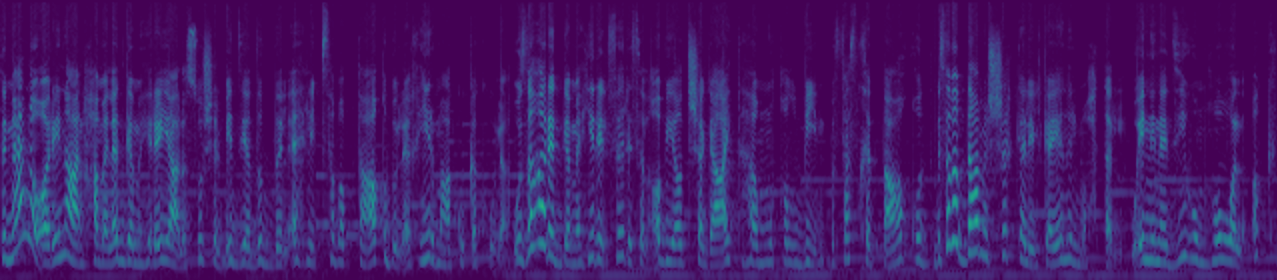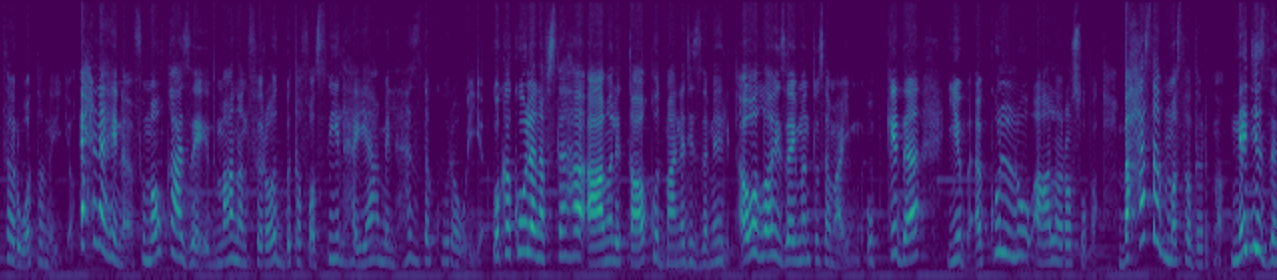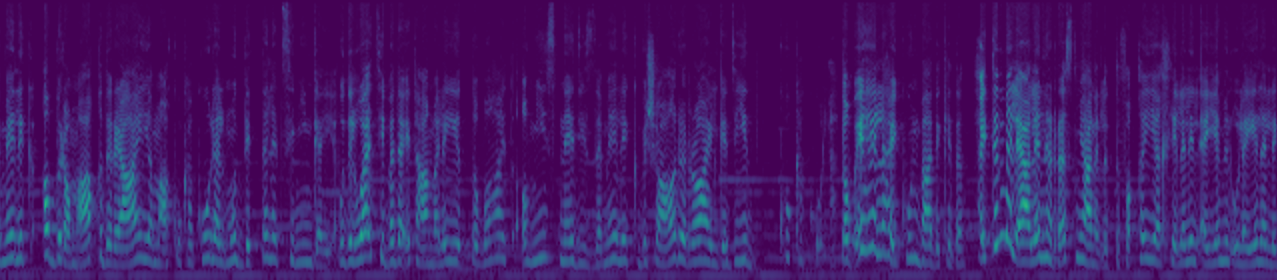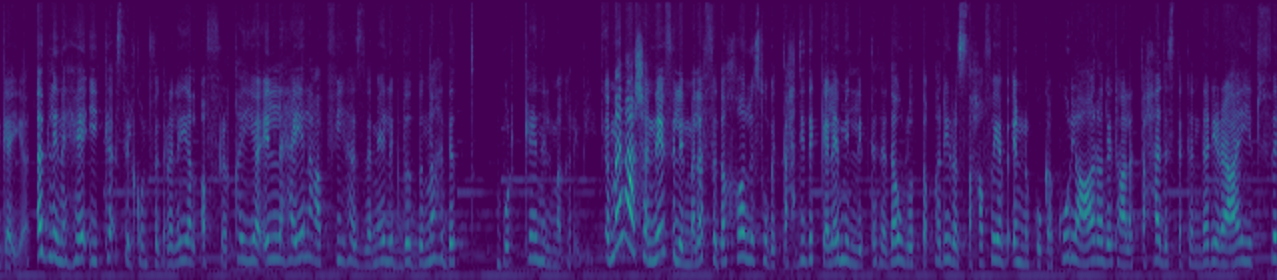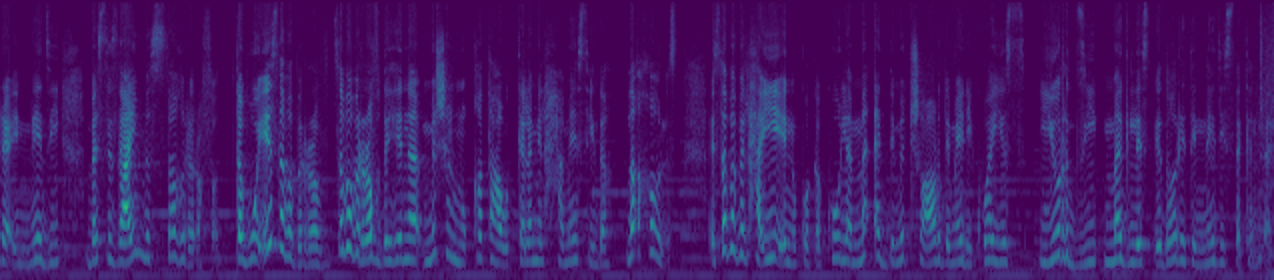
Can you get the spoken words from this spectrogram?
سمعنا وقرينا عن حملات جماهيرية على السوشيال ميديا ضد الأهلي بسبب تعاقده الأخير مع كوكاكولا. وظهرت جماهير الفارس الأبيض شجاعتها مطالبين بفسخ التعاقد بسبب دعم الشركة للكيان المحتل وإن ناديهم هو الأكثر وطنية. إحنا هنا في موقع زائد معنا انفراد بتفاصيل هيعمل هزة كروية. كوكاكولا نفسها عملت تعاقد مع نادي الزمالك. آه والله زي ما أنتم سامعين. وبكده يبقى كله على راسه بطح بحسب مصادرنا نادي الزمالك أبرم عقد رعاية مع كوكاكولا لمدة ثلاث سنين جاية ودلوقتي بدأت عملية طباعة قميص نادي الزمالك بشعار الراعي الجديد كوكاكولا. طب إيه اللي هيكون بعد كده؟ هيتم الإعلان الرسمي عن الاتفاقية خلال الأيام القليلة اللي جاية قبل نهائي كأس الكونفدرالية الأفريقية اللي هيلعب فيها الزمالك ضد نهضة بركان المغربي. كمان عشان نقفل الملف ده خالص وبالتحديد الكلام اللي بتتداوله التقارير الصحفية بأن كوكاكولا عرضت على الاتحاد السكندري رعاية فرق النادي بس زعيم الثغر رفض. طب وإيه سبب الرفض؟ سبب الرفض هنا مش المقاطعة والكلام الحماسي ده لأ خالص. السبب الحقيقي إن كوكاكولا ما قدمتش عرض مالي كويس يرضي مجلس إدارة النادي السكندري.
